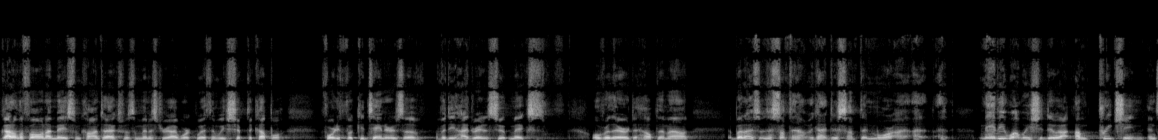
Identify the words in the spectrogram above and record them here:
got on the phone, I made some contacts with a ministry I work with, and we shipped a couple 40 foot containers of, of a dehydrated soup mix over there to help them out. But I said, there's something else. We got to do something more. I, I, maybe what we should do. I, am preaching, and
